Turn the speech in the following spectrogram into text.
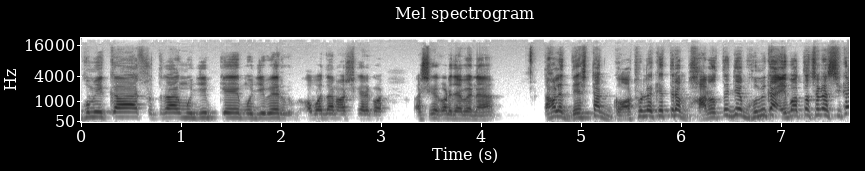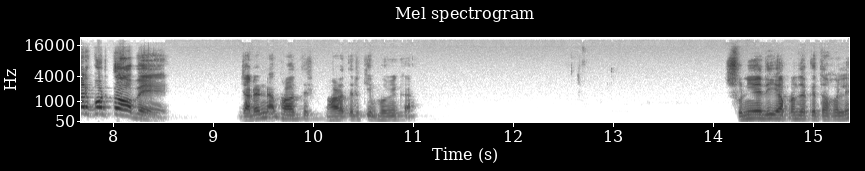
ভূমিকা, সুতরাং মুজিবকে, মুজিবের অবদান অস্বীকার অস্বীকার করা যাবে না তাহলে দেশটা গঠনের ক্ষেত্রে ভারতের যে ভূমিকা, এবার তো সেটা স্বীকার করতে হবে। জানেন না ভারতের ভারতের কি ভূমিকা? শুনিয়ে দিই আপনাদেরকে তাহলে।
